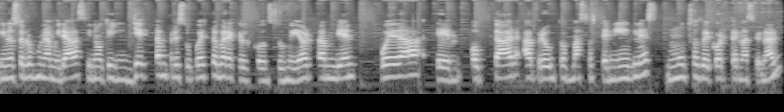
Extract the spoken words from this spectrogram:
y no solo es una mirada, sino que inyectan presupuesto para que el consumidor también pueda eh, optar a productos más sostenibles, muchos de corte nacional,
